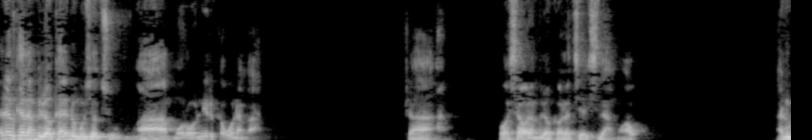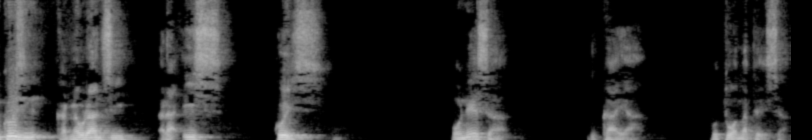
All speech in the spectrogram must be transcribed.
Kamzifikiri alalikalambili kaedo mwezi wa tsumu a moroni rikawona ba sha wasawa lambili wakawala tia islamu au anukozi karna uransi rais kwezi onesa ukaya hutoa mapesa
